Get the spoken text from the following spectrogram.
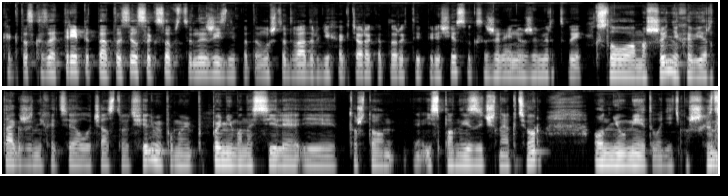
как это сказать, трепетно относился к собственной жизни, потому что два других актера, которых ты перечислил, к сожалению, уже мертвы. К слову о машине, Хавьер также не хотел участвовать в фильме, помимо насилия и то, что он испаноязычный актер, он не умеет водить машину.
